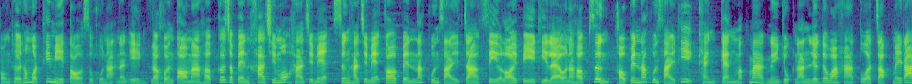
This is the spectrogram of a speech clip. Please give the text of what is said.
ของเธอทั้งหมดที่มีต่อสุขุนะนั่นเอง แล้วคนต่อมาครับก็จะเป็นคาชิโมะฮาจิเมะซึ่งฮาจิเมะก็เป็นนักคุณใสยจาก 400 ปีที่แล้วนะครับ ซึ่งเขาเป็นนักคุณใสยที่แข็งแกร่งมาก ๆ ในยุคนั้น เรียกได้ว่าหาตัวจับไม่ได้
